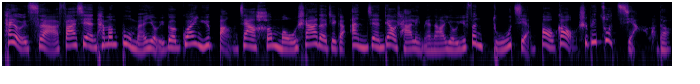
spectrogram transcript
他有一次啊，发现他们部门有一个关于绑架和谋杀的这个案件调查里面呢，有一份毒检报告是被作假了的，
